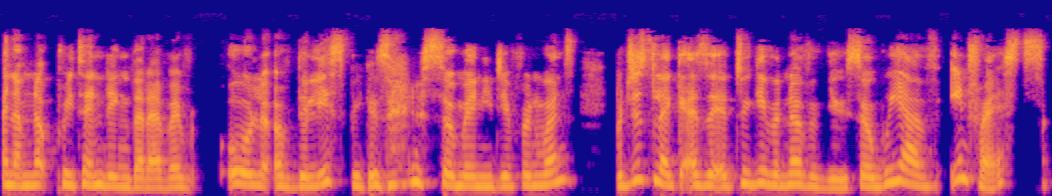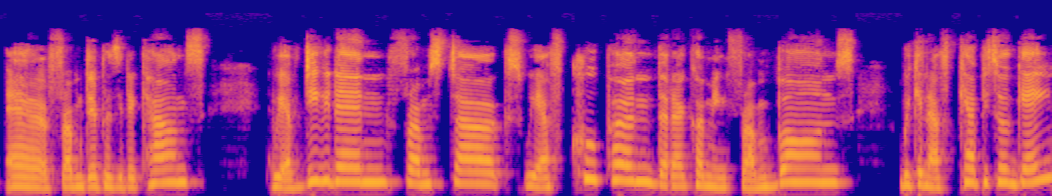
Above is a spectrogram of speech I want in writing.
and I'm not pretending that I've all of the list because there's so many different ones, but just like as a, to give an overview. So we have interests uh, from deposit accounts. We have dividend from stocks. We have coupon that are coming from bonds. We can have capital gain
